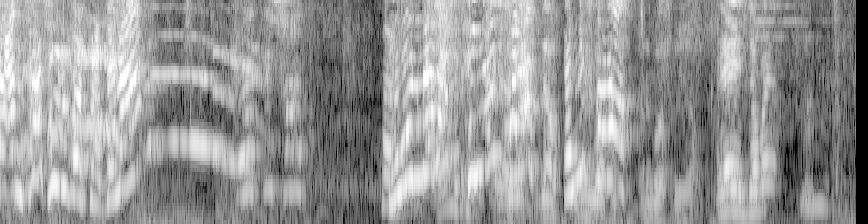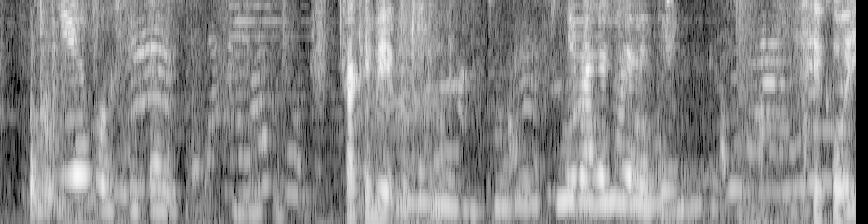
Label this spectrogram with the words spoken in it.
তামসা শুরু করছে না? মন মেলা ঠিক আছে সরা এমনি সরা এই জমা বিয়ে করছি তাই কাকে বিয়ে করছে এবারের ছেলেকে। সে কই?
